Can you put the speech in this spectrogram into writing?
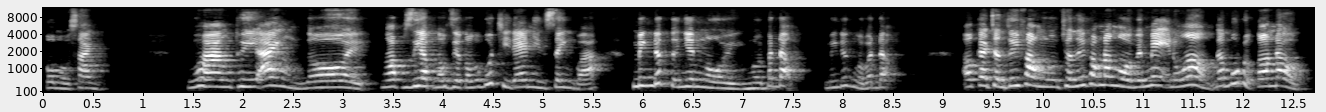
cô màu xanh. Hoàng Thùy Anh rồi. Ngọc Diệp Ngọc Diệp có cái bút chì đen nhìn xinh quá. Minh Đức tự nhiên ngồi ngồi bất động. Minh Đức ngồi bất động. Ok Trần Duy Phong Trần Duy Phong đang ngồi với mẹ đúng không? Đang bút của con đâu?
